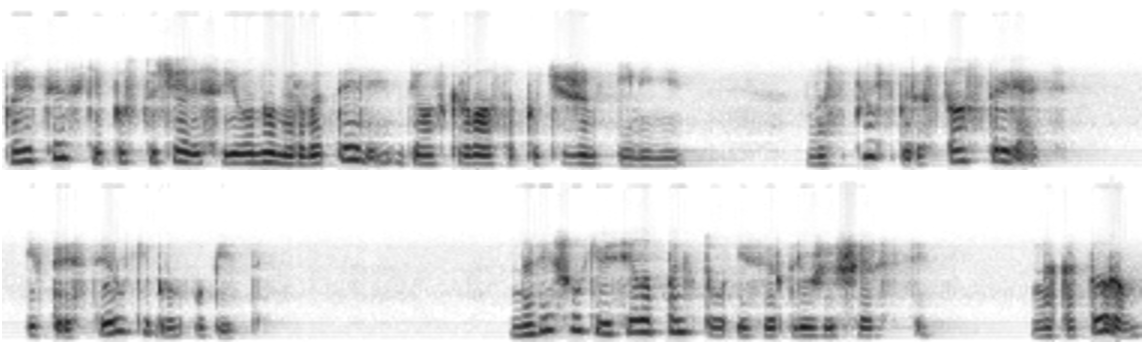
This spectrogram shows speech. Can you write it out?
Полицейские постучались в его номер в отеле, где он скрывался под чужим именем. Но Спилсбери стал стрелять, и в перестрелке был убит. На вешалке висело пальто из верблюжьей шерсти, на котором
